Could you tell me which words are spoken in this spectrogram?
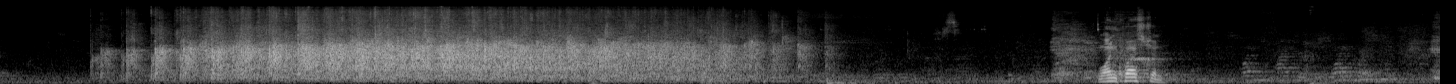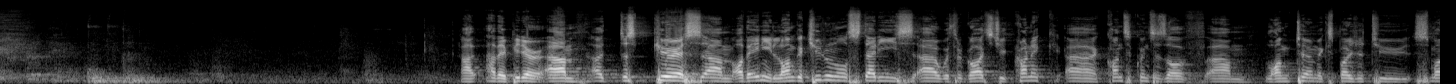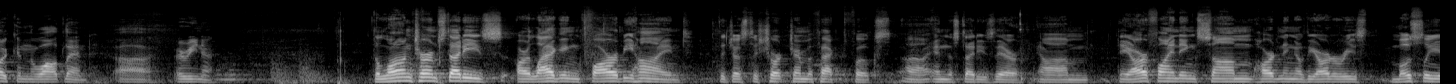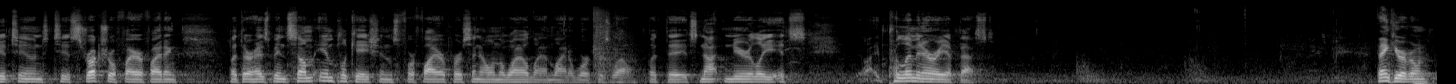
One question. Uh, Hi there, Peter. Um, uh, Just curious, um, are there any longitudinal studies uh, with regards to chronic uh, consequences of um, long-term exposure to smoke in the wildland uh, arena? The long-term studies are lagging far behind the, just the short-term effect, folks, uh, in the studies there. They are finding some hardening of the arteries, mostly attuned to structural firefighting, but there has been some implications for fire personnel in the wildland line of work as well. But the, it's not nearly, it's preliminary at best. Thank you, everyone.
